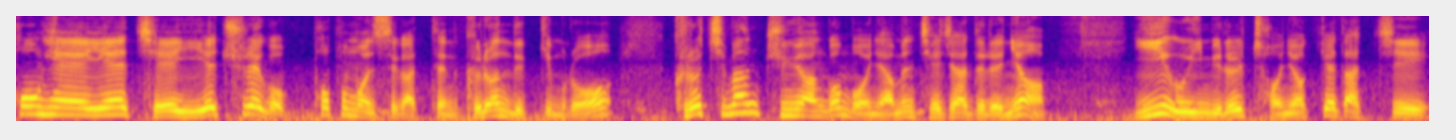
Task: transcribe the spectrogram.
홍해의 제2의 출애굽 퍼포먼스 같은 그런 느낌으로. 그렇지만 중요한 건 뭐냐면 제자들은요 이 의미를 전혀 깨닫지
